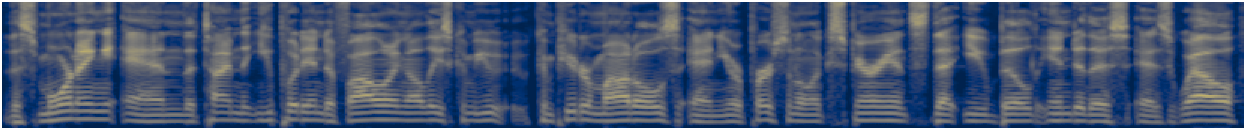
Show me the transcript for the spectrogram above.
this morning and the time that you put into following all these commu- computer models and your personal experience that you build into this as well.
